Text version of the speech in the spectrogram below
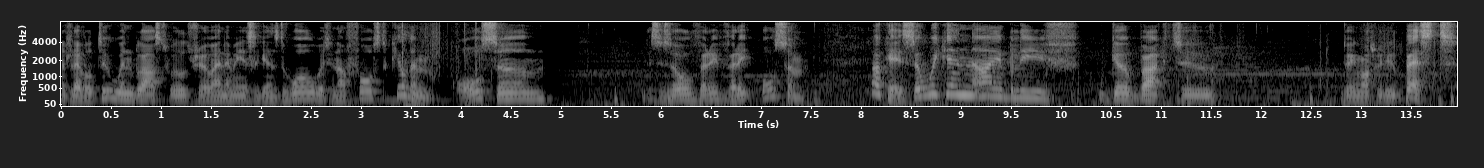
At level 2, Wind Blast will throw enemies against the wall with enough force to kill them. Awesome! This is all very, very awesome. Okay, so we can, I believe, go back to doing what we do best.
